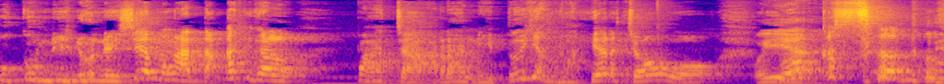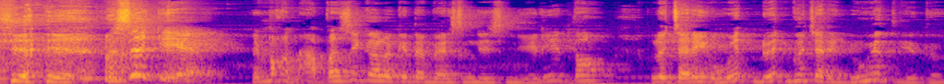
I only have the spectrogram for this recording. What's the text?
hukum di Indonesia mengatakan kalau pacaran itu yang bayar cowok. Oh iya. Gua kesel tuh. Iya, iya. Maksudnya kayak emang kenapa sih kalau kita bayar sendiri sendiri toh lo cari duit, duit gue cari duit gitu.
